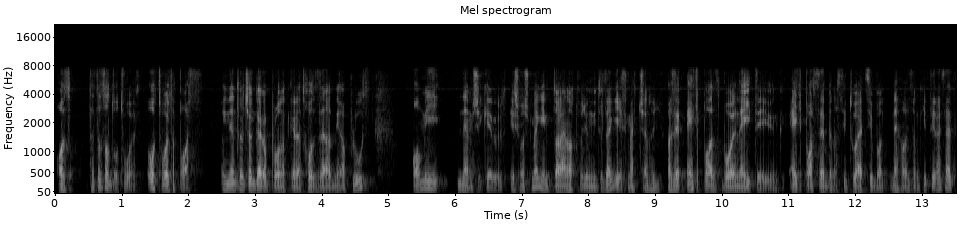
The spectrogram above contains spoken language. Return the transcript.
az, tehát az adott volt. Ott volt a passz. Innentől csak Garoppolónak kellett hozzáadni a pluszt, ami nem sikerült. És most megint talán ott vagyunk, mint az egész meccsen, hogy azért egy passzból ne ítéljünk. Egy passz ebben a szituációban ne hozzon kitéletet,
